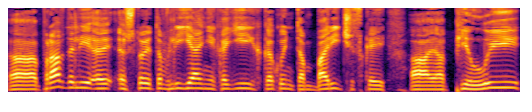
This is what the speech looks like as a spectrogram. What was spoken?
А, правда ли, э, что это влияние какие, какой-нибудь там барической а, пилы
